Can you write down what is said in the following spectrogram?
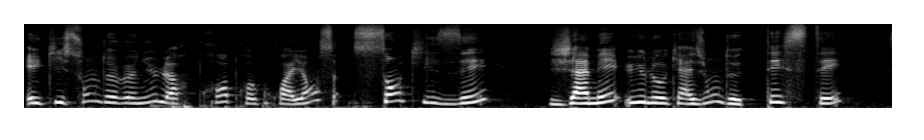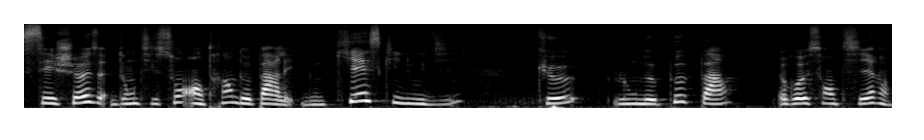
et qui sont devenues leurs propres croyances sans qu'ils aient jamais eu l'occasion de tester ces choses dont ils sont en train de parler. Donc qui est-ce qui nous dit que l'on ne peut pas ressentir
